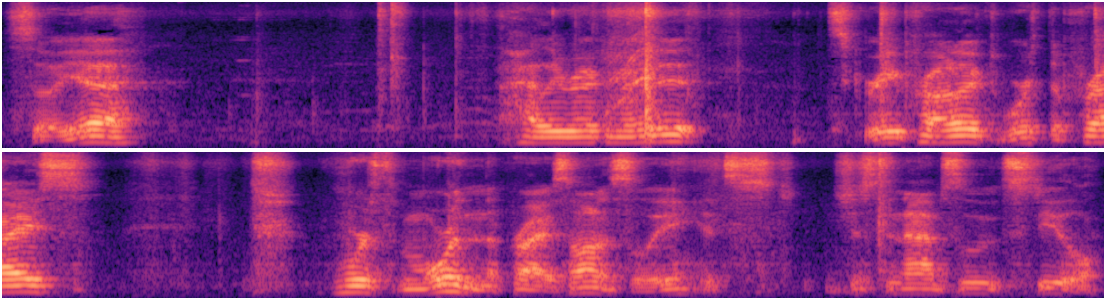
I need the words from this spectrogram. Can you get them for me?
So yeah, highly recommend it. It's a great product, worth the price. worth more than the price, honestly. It's just an absolute steal.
